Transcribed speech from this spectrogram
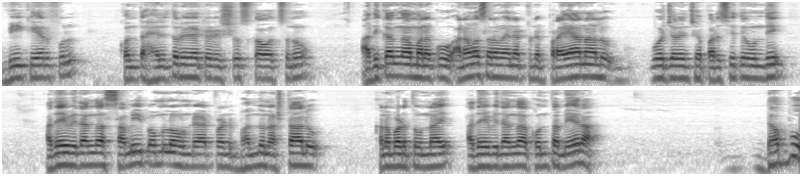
బీ కేర్ఫుల్ కొంత హెల్త్ రిలేటెడ్ ఇష్యూస్ కావచ్చును. అధికంగా మనకు అనవసరమైనటువంటి ప్రయాణాలు గోచరించే పరిస్థితి ఉంది. అదేవిధంగా సమీపంలో ఉండేటువంటి బంధు నష్టాలు కనబడుతున్నాయి. అదేవిధంగా కొంతమేర డబ్బు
